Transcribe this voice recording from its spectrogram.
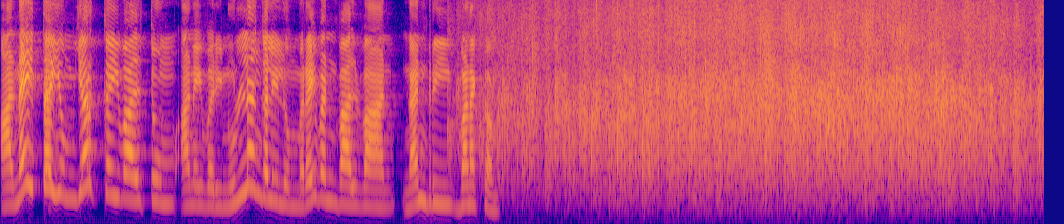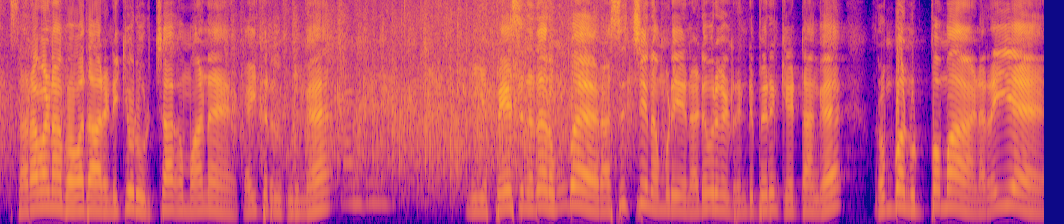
அனைத்தையும் இயற்கை வாழ்த்தும் அனைவரின் உள்ளங்களிலும் இறைவன் வாழ்வான். நன்றி வணக்கம். சரவண பவதாரணிக்கு ஒரு உற்சாகமான கைத்தறல் கொடுங்க. நன்றி. நீங்க பேசுனதை ரொம்ப ரசிச்சு நம்முடைய நடுவர்கள் ரெண்டு பேரும் கேட்டாங்க. ரொம்ப நுட்பமா நிறைய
